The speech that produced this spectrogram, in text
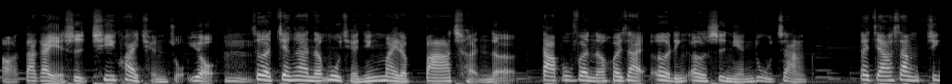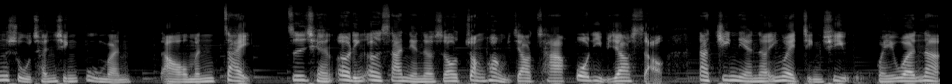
啊、呃，大概也是七块钱左右。嗯，这个建案呢，目前已经卖了八成了，大部分呢会在二零二四年入账，再加上金属成型部门啊，我们在。之前二零二三年的时候状况比较差，获利比较少。那今年呢，因为景气回温，那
